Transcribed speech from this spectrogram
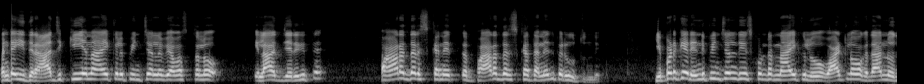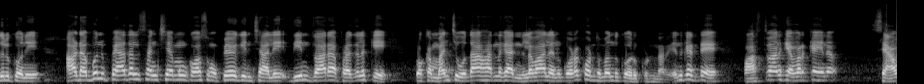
అంటే ఇది రాజకీయ నాయకుల పింఛన్ల వ్యవస్థలో ఇలా జరిగితే పారదర్శక పారదర్శకత అనేది పెరుగుతుంది. ఇప్పటికే రెండు పింఛన్లు తీసుకుంటున్న నాయకులు వాటిలో ఒక దాన్ని వదులుకొని ఆ డబ్బును పేదల సంక్షేమం కోసం ఉపయోగించాలి. దీని ద్వారా ప్రజలకి ఒక మంచి ఉదాహరణగా నిలవాలని కూడా కొంతమంది కోరుకుంటున్నారు. ఎందుకంటే వాస్తవానికి ఎవరికైనా సేవ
